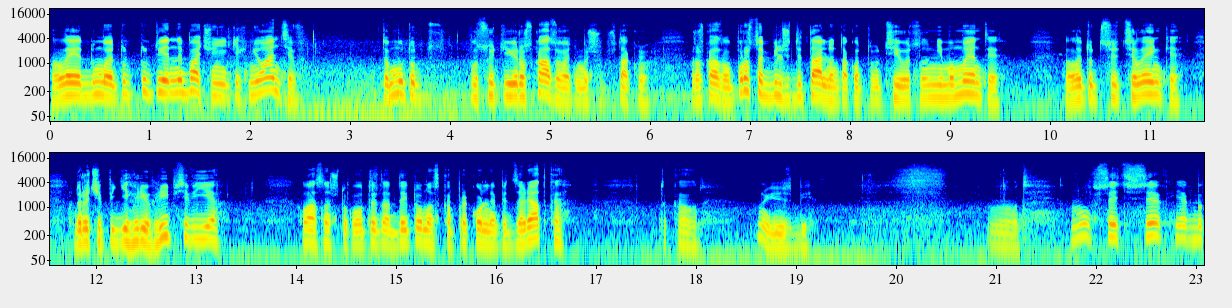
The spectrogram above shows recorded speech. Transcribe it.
Але я думаю, тут, тут я не бачу ніяких нюансів, тому тут по суті і розказувати, ми щоб так розказували. Просто більш детально так от ці основні моменти. Але тут все ціленьке. До речі, підігрів гріпсів є. Класна штука. От ця дейтоновська прикольна підзарядка. Така от. Ну, USB. От. Ну, все, все якби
